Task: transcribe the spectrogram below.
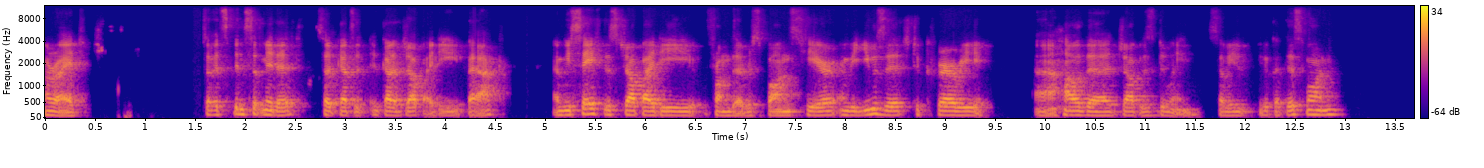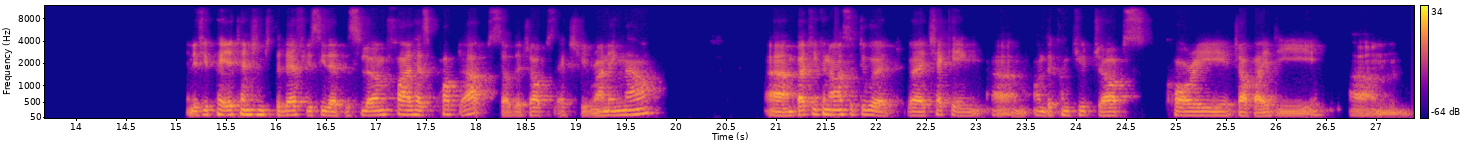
All right. So it's been submitted. So it got it got a job ID back. And we save this job ID from the response here, and we use it to query uh, how the job is doing. So we look at this one. And if you pay attention to the left, you see that the Slurm file has popped up. So the job is actually running now. Um, but you can also do it by checking um, on the compute jobs, Cori, job ID, um,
